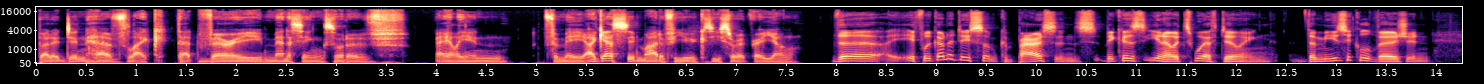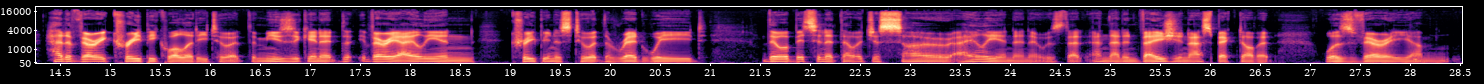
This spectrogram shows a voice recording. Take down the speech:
but it didn't have like that very menacing sort of alien for me. I guess it might have for you because you saw it very young. The if we're going to do some comparisons, because you know it's worth doing, the musical version had a very creepy quality to it. The music in it, the very alien creepiness to it. The red weed, there were bits in it that were just so alien, and it was that and that invasion aspect of it was very um,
